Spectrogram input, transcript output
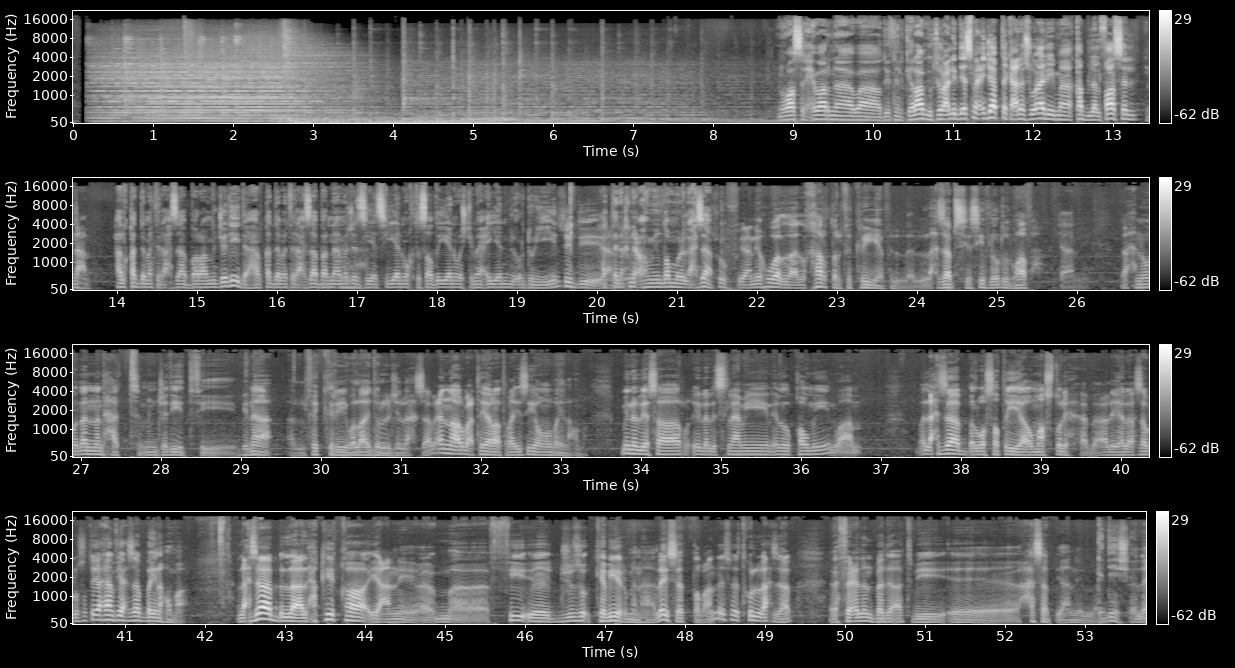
نواصل حوارنا وضيوفنا الكرام. دكتور علي بدي أسمع إجابتك على سؤالي ما قبل الفاصل. نعم. هل قدمت الأحزاب برامج جديدة؟ هل قدمت الأحزاب برنامجا سياسيا واقتصاديا واجتماعيا للأردنيين؟ سيدي حتى يعني نقنعهم ينضموا للأحزاب. شوف يعني هو الخارطة الفكرية في الأحزاب السياسية في الأردن واضحة. يعني نحن لن ننحت من جديد في بناء الفكري والأيديولوجي للأحزاب. عندنا أربع تيارات رئيسية وما بينهما. من اليسار إلى الإسلاميين إلى القوميين والأحزاب الوسطية أو ما اصطلح عليها الأحزاب الوسطية أحيانا في أحزاب بينهما الأحزاب الحقيقة يعني في جزء كبير منها ليست طبعا ليست كل الأحزاب فعلا بدأت بحسب يعني ال- قديش يعني؟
